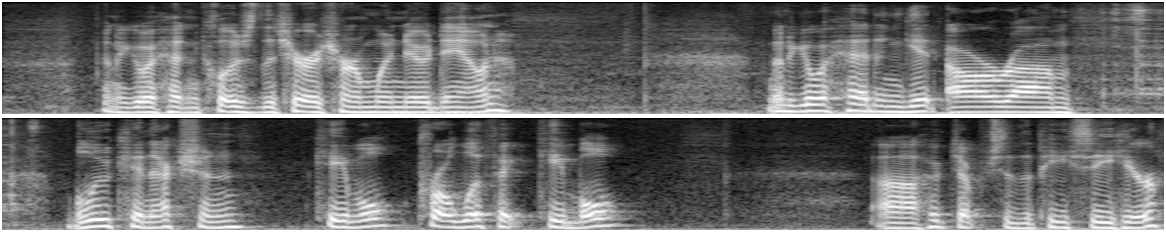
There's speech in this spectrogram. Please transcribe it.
I'm going to go ahead and close the TeraTerm window down. I'm going to go ahead and get our um, blue connection cable, prolific cable, uh, hooked up to the PC here.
